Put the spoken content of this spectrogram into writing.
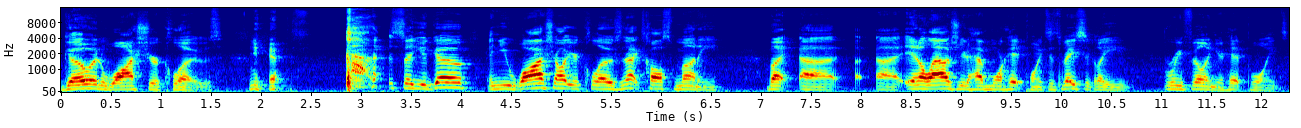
go and wash your clothes. Yes. so you go and you wash all your clothes, and that costs money, but uh, uh, it allows you to have more hit points. It's basically refilling your hit points.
